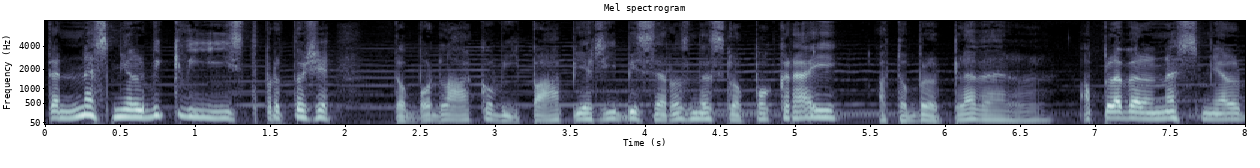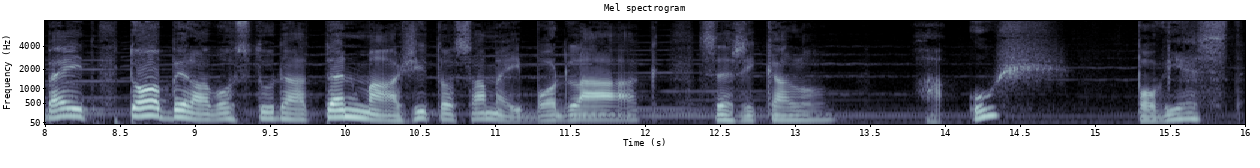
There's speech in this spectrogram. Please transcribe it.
Ten nesměl vykvíst, protože to bodlákový pápěří by se rozneslo po kraji a to byl plevel. A plevel nesměl bejt, to byla vostuda, ten má žito samej bodlák, se říkalo. A už pověst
